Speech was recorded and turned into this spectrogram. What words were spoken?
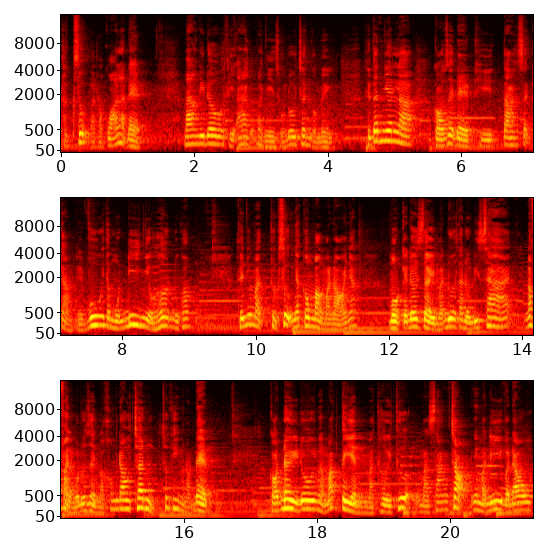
Thực sự là nó quá là đẹp. Mang đi đâu thì ai cũng phải nhìn xuống đôi chân của mình thì tất nhiên là có giày đẹp thì ta sẽ cảm thấy vui, ta muốn đi nhiều hơn, đúng không? Thế nhưng mà thực sự nhá, công bằng mà nói nhá, một cái đôi giày mà đưa ta được đi xa ấy, nó phải là một đôi giày mà không đau chân trước khi mà nó đẹp. Có đầy đôi mà mắc tiền, mà thời thượng, mà sang trọng, nhưng mà đi và đau,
